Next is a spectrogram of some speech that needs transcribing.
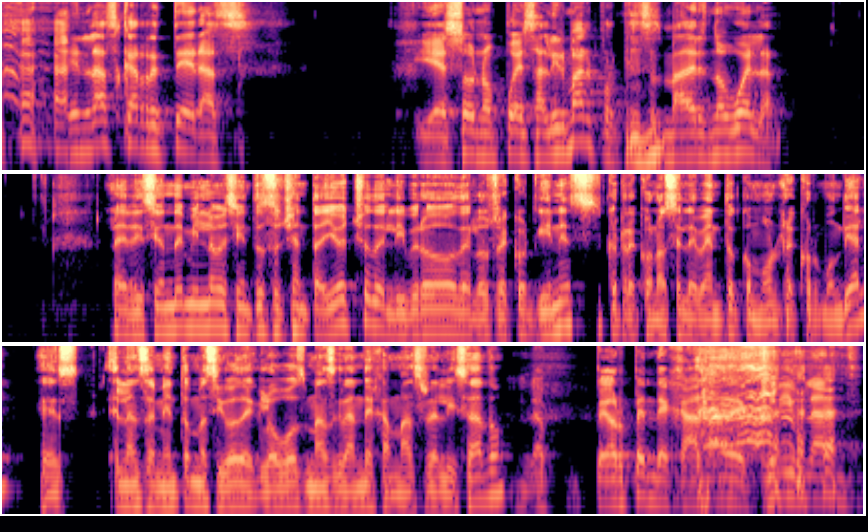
en las carreteras. Y eso no puede salir mal porque esas madres no vuelan. La edición de 1988 del libro de los récords Guinness que reconoce el evento como un récord mundial. Es el lanzamiento masivo de globos más grande jamás realizado. La peor pendejada de Cleveland.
